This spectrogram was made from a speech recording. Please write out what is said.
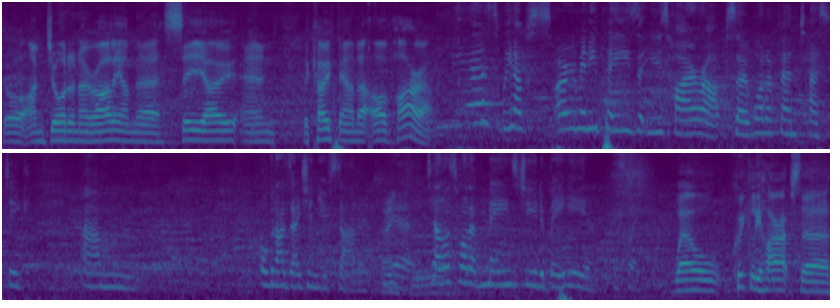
Sure, I'm Jordan O'Reilly. I'm the CEO and the co founder of HireUp. Yes, we have so many Ps that use HireUp, so what a fantastic um, organisation you've started. Thank yeah. You, Tell us what it means to you to be here this week. Well, Quickly HireUp's the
